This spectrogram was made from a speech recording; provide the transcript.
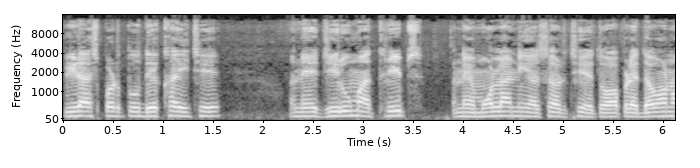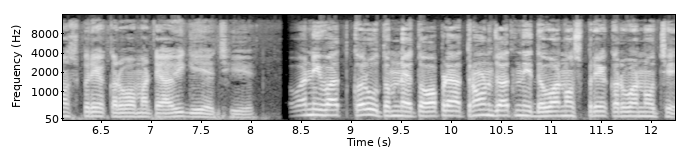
પીળાશ પડતું દેખાય છે અને જીરુંમાં થ્રિપ્સ અને મોલાની અસર છે, તો આપણે દવાનો સ્પ્રે કરવા માટે આવી ગયા છીએ. દવાની વાત કરું તમને, તો આપણે આ ત્રણ જાતની દવાનો સ્પ્રે કરવાનો છે.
